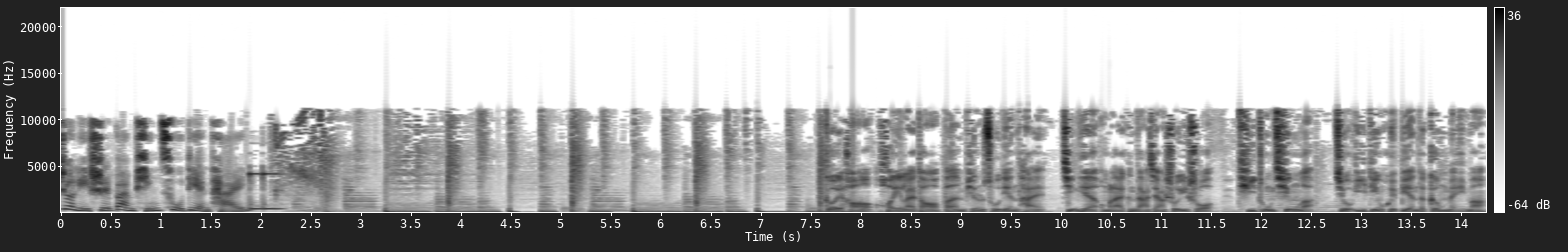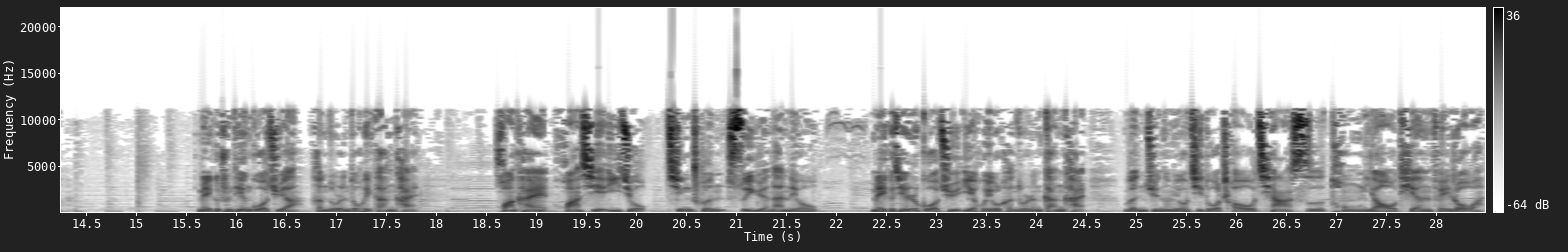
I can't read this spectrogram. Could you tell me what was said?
这里是半瓶醋电台。各位好，欢迎来到半瓶醋电台。今天我们来跟大家说一说，体重轻了就一定会变得更美吗？每个春天过去啊，很多人都会感慨，花开花谢依旧，青春岁月难留。每个节日过去，也会有很多人感慨，问君能有几多愁，恰似捅腰添肥肉啊。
